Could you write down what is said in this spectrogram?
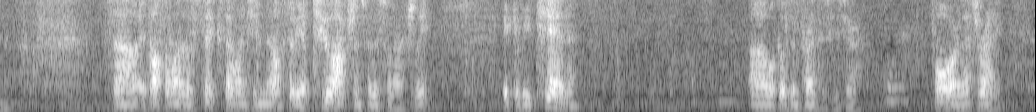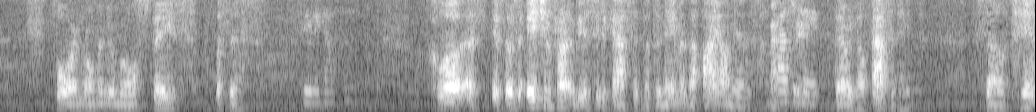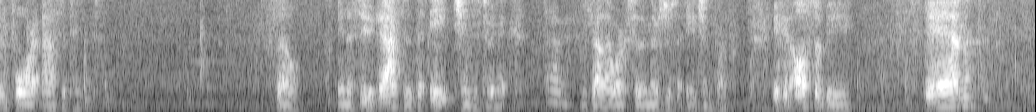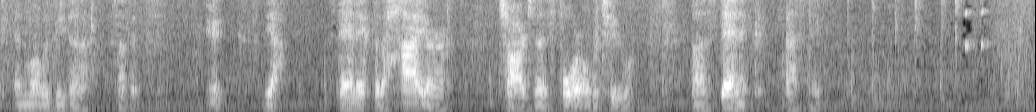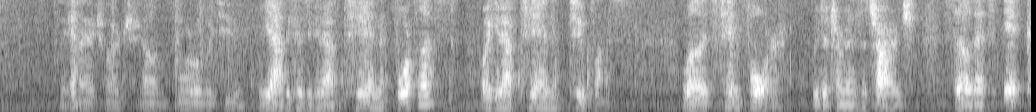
So it's also one of those six I want you to know. So we have two options for this one actually. It could be tin. Uh, what goes in parentheses here? Four, that's right. Four in Roman numeral space. What's this? Acetic acid. Clo- if there was an H in front, it would be acetic acid, but the name of the ion is. Acetate. There we go, acetate. So tin for acetate. So in acetic acid, the ate changes to an ic. Okay. That's how that works. So then there's just an H in front. It can also be stan, and what would be the suffix? Ick. Yeah, stannic for the higher charge, that is 4 over 2. Uh, stannic acetate. Okay. higher charge, um, 4 over 2. Yeah, because you could have tin 4 plus, or you could have tin 2 plus. Well, it's tin 4, we determine as a charge, so that's ic.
